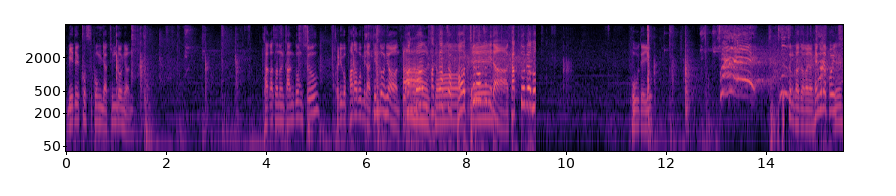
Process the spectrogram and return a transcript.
middle 코스 공략 김동현. 다가서는 강동수 그리고 바라봅니다. 김동현 또한 아, 번 그렇죠. 바깥쪽 더 예. 틀어줍니다. 각도 변화. 5대 6. 자, 득점 가져가요. 행운의 포인트. 네.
